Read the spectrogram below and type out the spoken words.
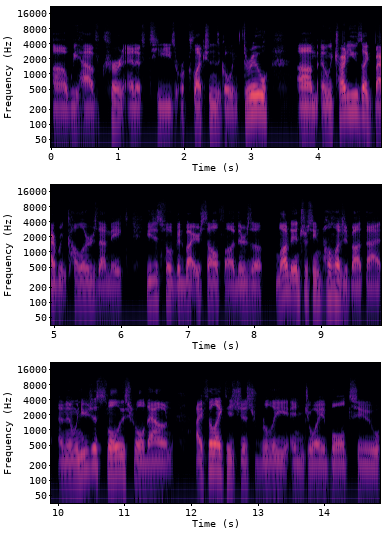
Uh, we have current nfts or collections going through. Um, and we try to use like vibrant colors that make you just feel good about yourself. Uh, there's a lot of interesting knowledge about that. And then when you just slowly scroll down i feel like it's just really enjoyable to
